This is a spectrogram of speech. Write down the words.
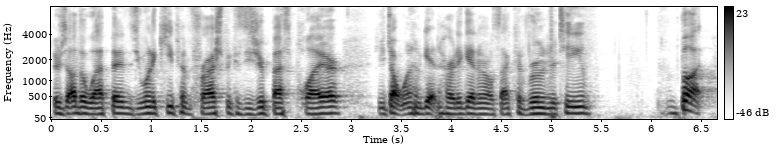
There's other weapons. You want to keep him fresh because he's your best player. You don't want him getting hurt again or else that could ruin your team. But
